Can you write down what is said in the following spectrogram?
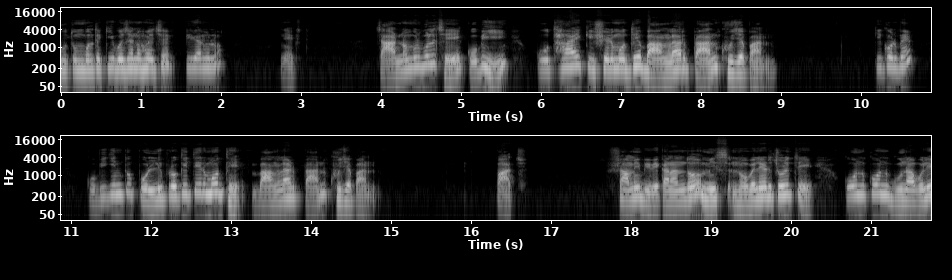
হুতুম বলতে কি বোঝানো হয়েছে? ক্লিয়ার হলো? নেক্সট চার নম্বর বলেছে, কবি কোথায় কিসের মধ্যে বাংলার প্রাণ খুঁজে পান? কি করবে? কবি কিন্তু পল্লী প্রকৃতির মধ্যে বাংলার প্রাণ খুঁজে পান। পাঁচ. স্বামী বিবেকানন্দ মিস নোবেলের চরিত্রে কোন কোন গুণাবলী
